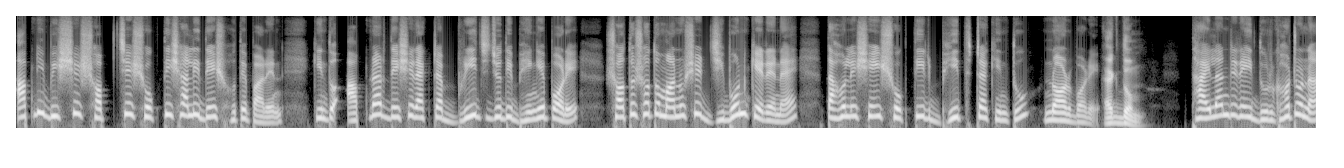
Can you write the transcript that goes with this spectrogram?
আপনি বিশ্বের সবচেয়ে শক্তিশালী দেশ হতে পারেন কিন্তু আপনার দেশের একটা ব্রিজ যদি ভেঙে পড়ে শত শত মানুষের জীবন কেড়ে নেয় তাহলে সেই শক্তির ভিতটা কিন্তু নড়বড়ে। একদম। থাইল্যান্ডের এই দুর্ঘটনা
